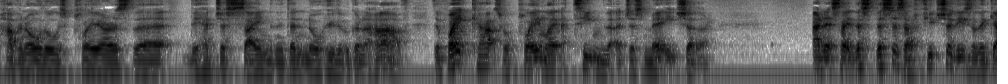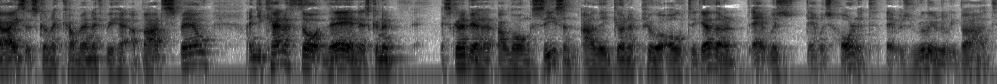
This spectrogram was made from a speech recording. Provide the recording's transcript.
having all those players that they had just signed and they didn't know who they were going to have. The Whitecaps were playing like a team that had just met each other. And it's like this this is our future. These are the guys that's going to come in if we hit a bad spell. And you kind of thought then it's going to it's going to be a, a long season. Are they going to pull it all together? It was it was horrid. It was really really bad.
